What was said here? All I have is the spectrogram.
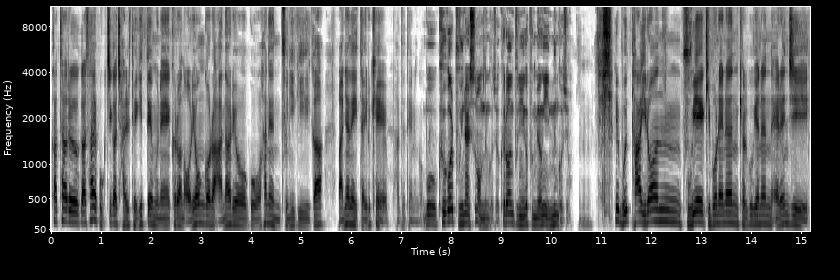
카타르가 사회 복지가 잘 되기 때문에 그런 어려운 거를 안 하려고 하는 분위기가 만연해 있다 이렇게 봐도 되는 건가요? 뭐 그걸 부인할 수는 없는 거죠. 그런 분위기가 분명히 있는 거죠. 뭐다 이런 부의 기본에는 결국에는 LNG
